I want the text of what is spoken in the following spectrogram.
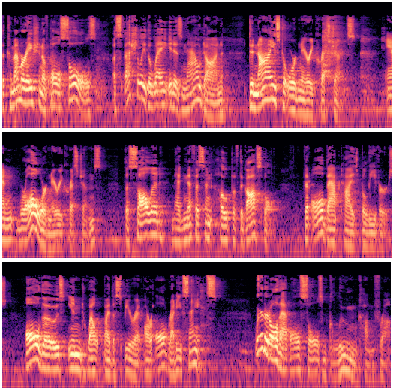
the commemoration of All Souls, especially the way it is now done, denies to ordinary Christians, and we're all ordinary Christians, the solid, magnificent hope of the gospel that all baptized believers, all those indwelt by the Spirit, are already saints. Where did all that All Souls gloom come from?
